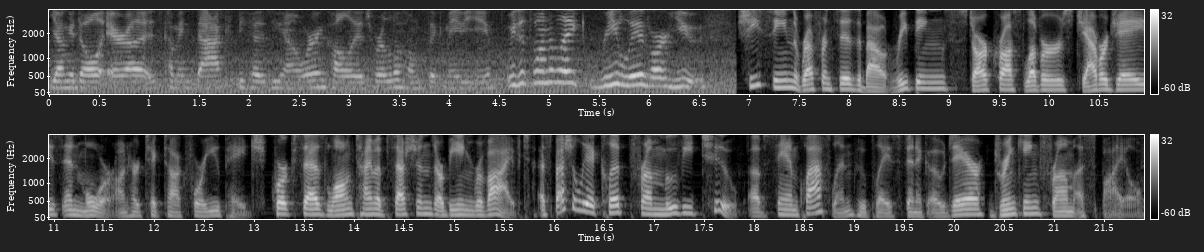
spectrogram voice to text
young adult era is coming back because, you know, we're in college, we're a little homesick maybe. We just want to like relive our youth. She's seen the references about reapings, star-crossed lovers, jabberjays, and more on her TikTok For You page. Quirk says longtime obsessions are being revived, especially a clip from movie 2 of Sam Claflin, who plays Finnick Odair, drinking from a spile.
